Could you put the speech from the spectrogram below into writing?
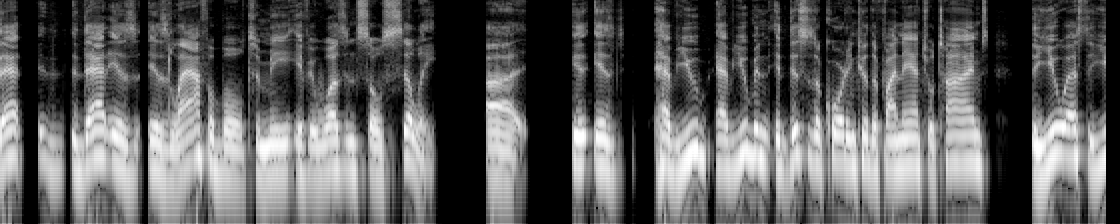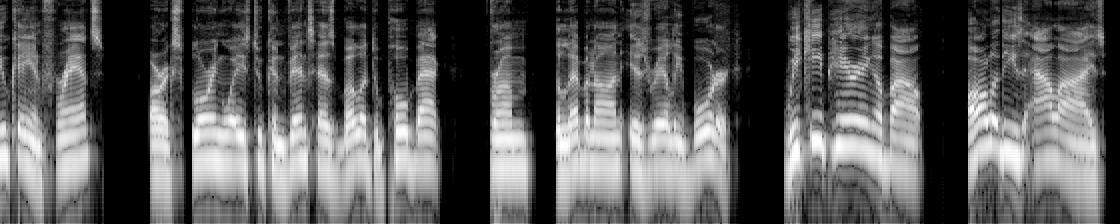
That that is is laughable to me if it wasn't so silly. Uh, is have you have you been? This is according to the Financial Times. The U.S., the U.K., and France are exploring ways to convince Hezbollah to pull back from the Lebanon-Israeli border. We keep hearing about all of these allies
